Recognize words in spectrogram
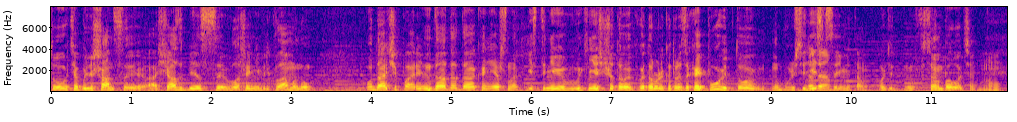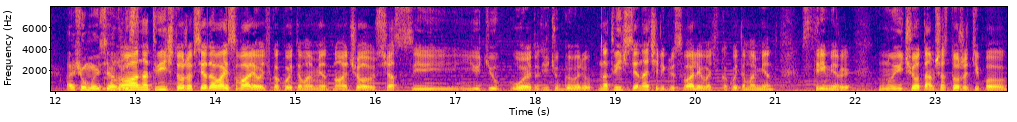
то у тебя были шансы, а сейчас без э, вложений в рекламу, ну, удачи, парень, да-да-да, конечно. Если ты не выкинешь что-то, какой-то ролик, который захайпует, то, ну, будешь сидеть Ну да. со своими там, ну, в своем болоте. Ну, А еще мы тебя Ну там... а на Twitch тоже все давай сваливать в какой-то момент. Ну а чё, сейчас и YouTube, ой, этот YouTube говорю. На Twitch все начали, говорю, сваливать в какой-то момент стримеры. Ну и чё, там сейчас тоже типа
